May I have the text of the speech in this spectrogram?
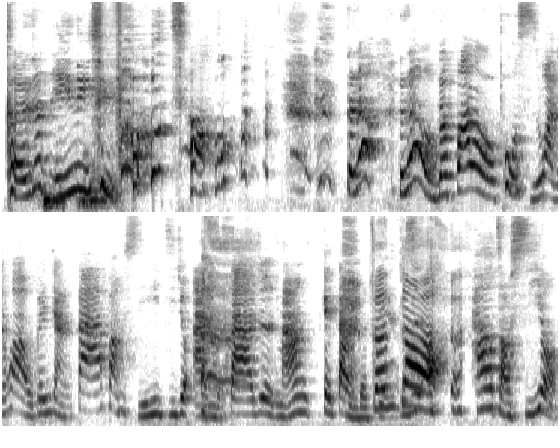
可能就引你起风潮。等到等到我们的 follow 破十万的话，我跟你讲，大家放洗衣机就安了，大家就马上 get 到你的点，真的，就是哦，他要找洗友，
